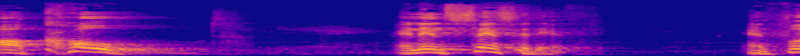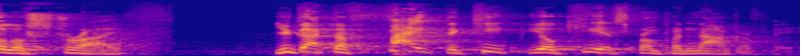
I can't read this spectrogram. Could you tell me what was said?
are cold and insensitive and full of strife. You got to fight to keep your kids from pornography.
